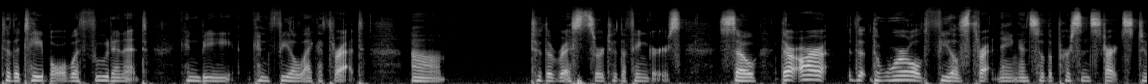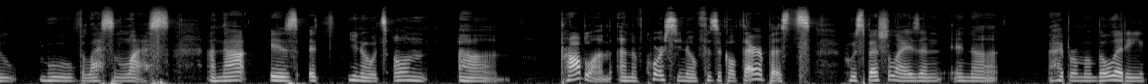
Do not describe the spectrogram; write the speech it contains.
to the table with food in it can be, can feel like a threat, um, to the wrists or to the fingers. So there are, the, the world feels threatening. And so the person starts to move less and less. And that is, it's, you know, its own, um, problem. And of course, you know, physical therapists who specialize in, in uh, hypermobility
